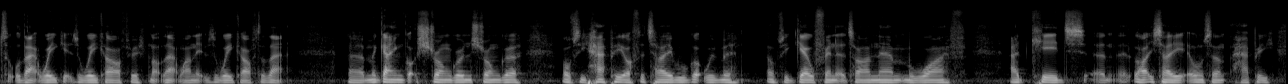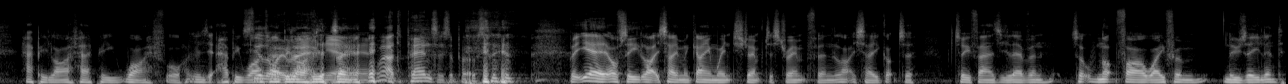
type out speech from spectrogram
sort of that week, it was a week after. If not that one, it was a week after that. Uh, my game got stronger and stronger. Obviously happy off the table. Got with my obviously girlfriend at the time now, my wife had kids, and uh, like you say, also happy, happy life, happy wife, or hmm. is it happy wife, happy life? Yeah, yeah. Well, it depends, I suppose. but yeah, obviously, like you say, my game went strength to strength, and like you say, got to 2011, sort of not far away from New Zealand.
